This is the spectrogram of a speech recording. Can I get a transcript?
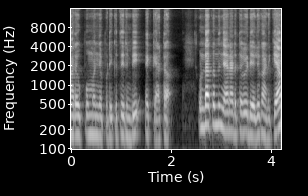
മര ഉപ്പും മഞ്ഞപ്പൊടിയൊക്കെ തിരുമ്പി വെക്കാം കേട്ടോ ഉണ്ടാക്കുന്നത് ഞാൻ അടുത്ത വീഡിയോയിൽ കാണിക്കാം.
